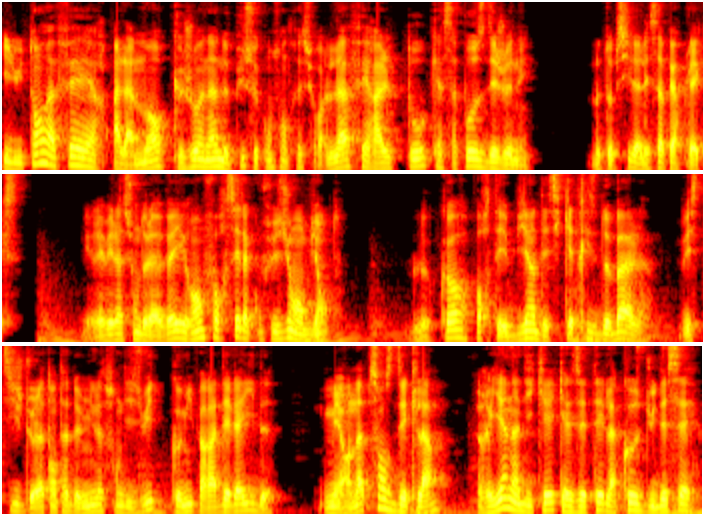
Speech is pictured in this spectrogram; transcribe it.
il eut tant à faire à la morgue que Johanna ne put se concentrer sur l'affaire Alto qu'à sa pause déjeuner. L'autopsie la laissa perplexe. Les révélations de la veille renforçaient la confusion ambiante. Le corps portait bien des cicatrices de balles, vestiges de l'attentat de 1918 commis par Adélaïde. Mais en absence d'éclat, rien n'indiquait quelles étaient la cause du décès.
